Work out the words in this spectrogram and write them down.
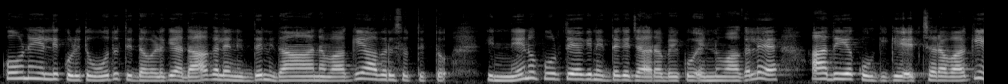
ಕೋಣೆಯಲ್ಲಿ ಕುಳಿತು ಓದುತ್ತಿದ್ದವಳಿಗೆ ಅದಾಗಲೇ ನಿದ್ದೆ ನಿಧಾನವಾಗಿ ಆವರಿಸುತ್ತಿತ್ತು. ಇನ್ನೇನು ಪೂರ್ತಿಯಾಗಿ ನಿದ್ದೆಗೆ ಜಾರಬೇಕು ಎನ್ನುವಾಗಲೇ ಆದಿಯ ಕೂಗಿಗೆ ಎಚ್ಚರವಾಗಿ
